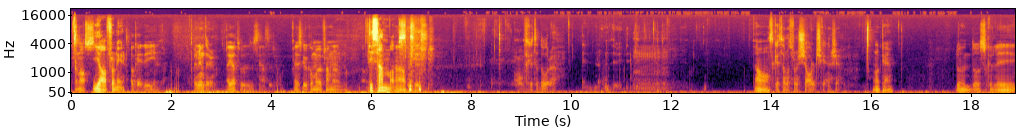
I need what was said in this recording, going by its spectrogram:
Från oss? Ja, från er. Okej, det är Jim då. Är det min tur? Ja, jag tror det senaste tror jag. Eller ska vi komma fram med en... Tillsammans. Ja, precis. Ja, Vad ska jag ta då? då? Ja, Ska jag ta något från Charge kanske? okej. Då, då skulle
